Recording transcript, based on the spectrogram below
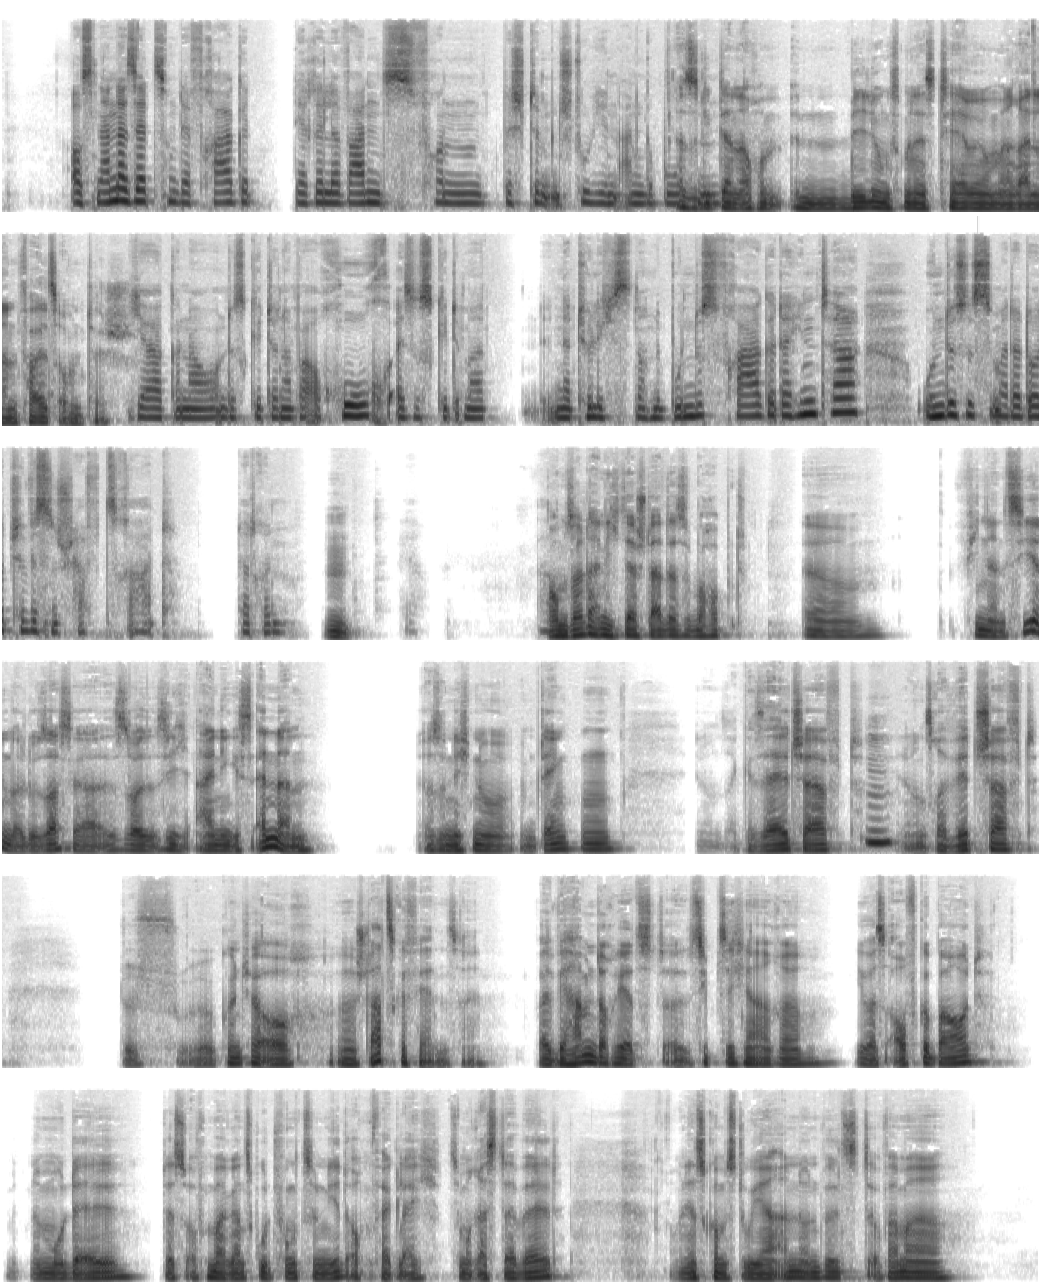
Auseinandersetzung der Frage der Relevanz von bestimmten Studienangeboten. Also liegt dann auch im, im Bildungsministerium in Rheinland-Pfalz auf dem Tisch. Ja, genau. Und es geht dann aber auch hoch. Also es geht immer, natürlich ist noch eine Bundesfrage dahinter und es ist immer der Deutsche Wissenschaftsrat da drin. Hm. Ja. Warum sollte eigentlich der Staat das überhaupt äh, finanzieren? Weil du sagst ja, es soll sich einiges ändern. Also nicht nur im Denken, in unserer Gesellschaft, hm. in unserer Wirtschaft. Das äh, könnte ja auch äh, staatsgefährdend sein. Weil wir haben doch jetzt 70 äh, Jahre hier was aufgebaut mit einem Modell, das offenbar ganz gut funktioniert, auch im Vergleich zum Rest der Welt. Und jetzt kommst du ja an und willst auf einmal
